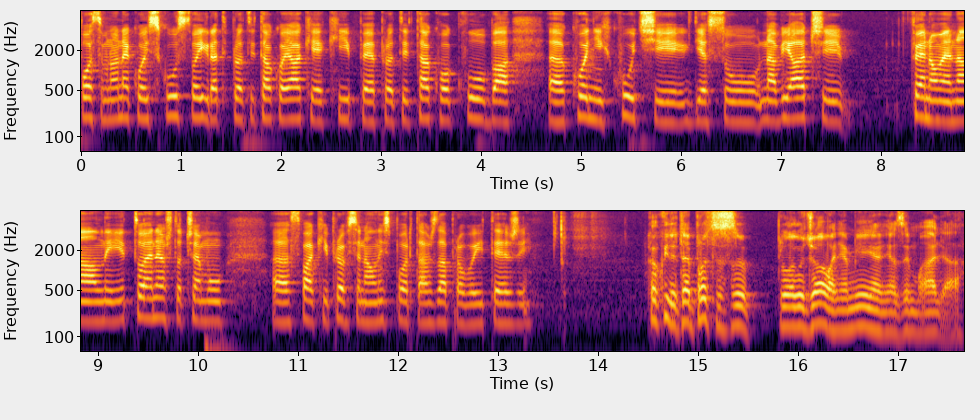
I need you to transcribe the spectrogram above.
posebno neko iskustvo igrati protiv tako jake ekipe, protiv takvog kluba, uh, kod njih kući gdje su navijači fenomenalni i to je nešto čemu svaki profesionalni sportaš zapravo i teži. Kako ide taj proces prilagođavanja, mijenjanja zemalja?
